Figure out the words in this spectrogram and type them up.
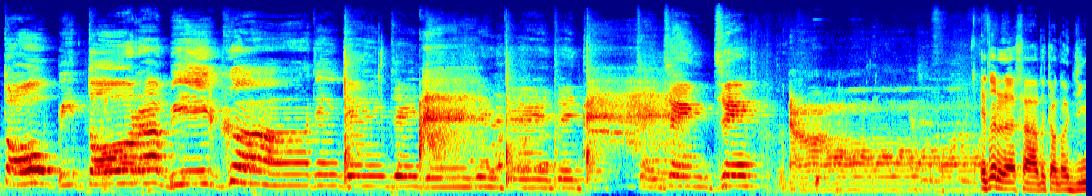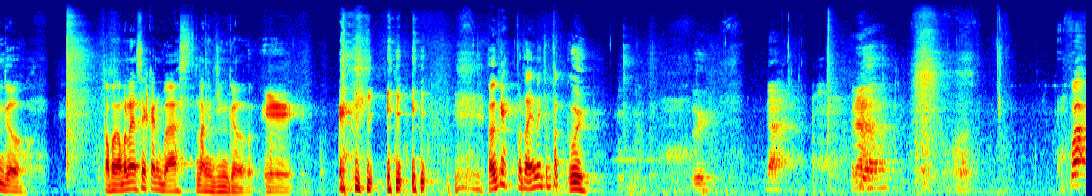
Topi Tora Biga. Jeng jeng jeng jeng jeng jeng jeng jeng jeng jeng. Itu adalah salah satu contoh jingle. Kapan-kapan saya akan bahas tentang jingle. Eh. Oke, pertanyaannya cepet. Wih. Wih. Dah. Udah. Pak,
